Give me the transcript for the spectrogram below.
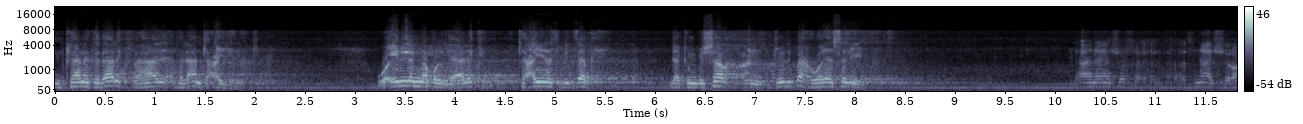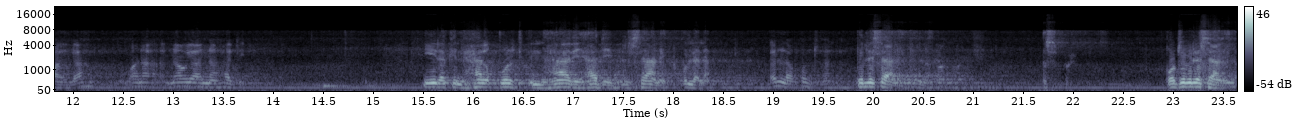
إن كان كذلك فهذه فالآن تعينت. وإن لم يقل ذلك تعينت بالذبح لكن بشرط أن تذبح وهي سليمة. لا أنا يا شيخ أثناء شرائي له وأنا ناوي أنها هدي إيه لكن هل قلت إن هذه هدي بلسانك ولا لا؟ إلا قلت بلسانك. اصبر. قلت بلسانك.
